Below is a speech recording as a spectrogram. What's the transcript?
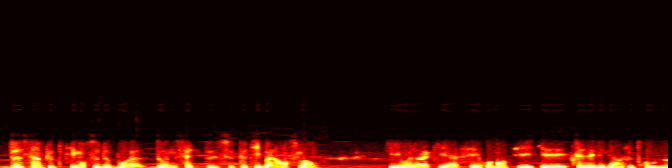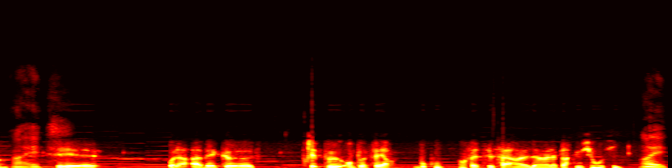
deux simples petits morceaux de bois donnent cette, ce petit balancement qui voilà, qui est assez romantique et très élégant, je trouve. Ouais. Et voilà, avec euh, très peu, on peut faire beaucoup. En fait, c'est ça la, la percussion aussi. Ouais.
